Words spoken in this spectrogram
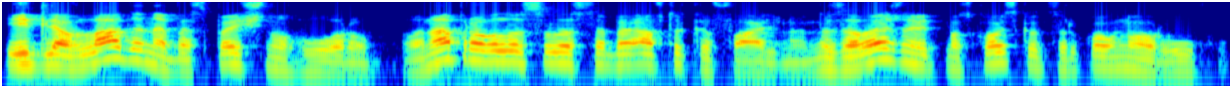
і для влади небезпечну гору. Вона проголосила себе автокефальною, незалежно від московського церковного руху.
